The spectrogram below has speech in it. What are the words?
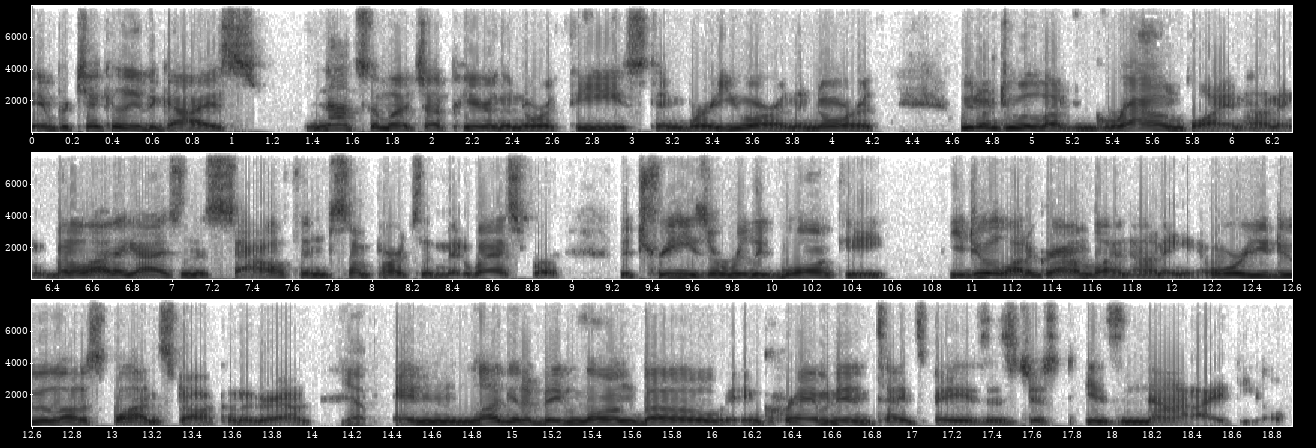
in particularly the guys not so much up here in the Northeast and where you are in the North. We don't do a lot of ground blind hunting, but a lot of guys in the South and some parts of the Midwest where the trees are really wonky you do a lot of ground blind hunting or you do a lot of spot and stalk on the ground. Yep. And lugging a big long bow and cramming it in tight spaces just is not ideal.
